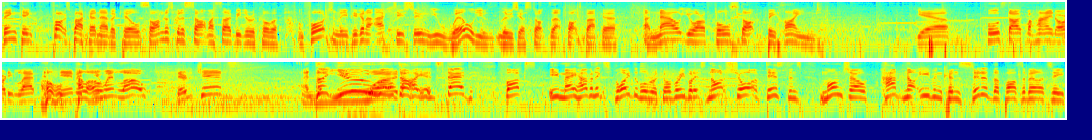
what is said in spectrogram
thinking Fox back air never kills, so I'm just going to start my side B to recover. Unfortunately, if you're going to act too soon, you will use, lose your stock to that Fox back air, and now you are a full stock behind. Yeah, full stock behind, already lapped in Oh, damage. hello. You went low. There's a chance. That you will die instead! Fox, he may have an exploitable recovery, but it's not short of distance. Moncho had not even considered the possibility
